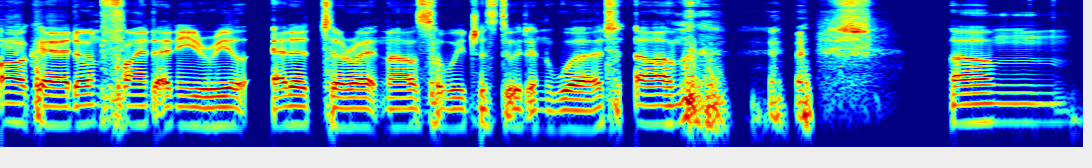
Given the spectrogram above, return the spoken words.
Okay, I don't find any real editor right now, so we just do it in Word. Um, um,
